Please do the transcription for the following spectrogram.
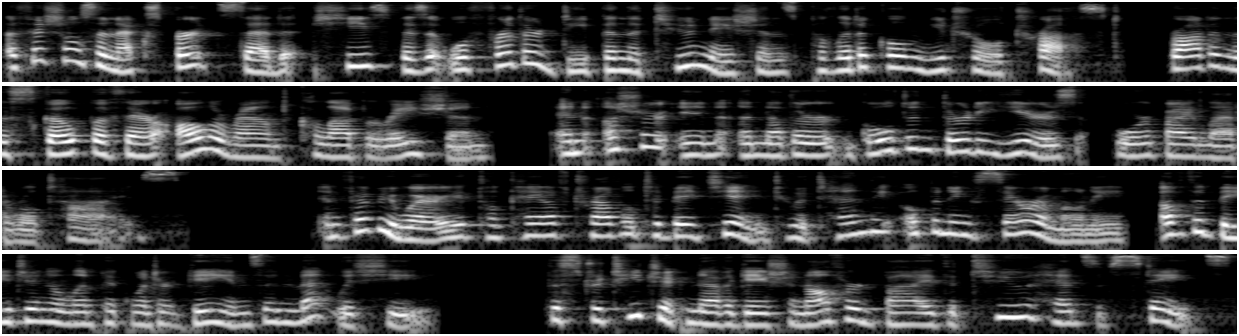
Officials and experts said Xi's visit will further deepen the two nations' political mutual trust, broaden the scope of their all around collaboration, and usher in another golden 30 years for bilateral ties. In February, Tokayev traveled to Beijing to attend the opening ceremony of the Beijing Olympic Winter Games and met with Xi. The strategic navigation offered by the two heads of states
